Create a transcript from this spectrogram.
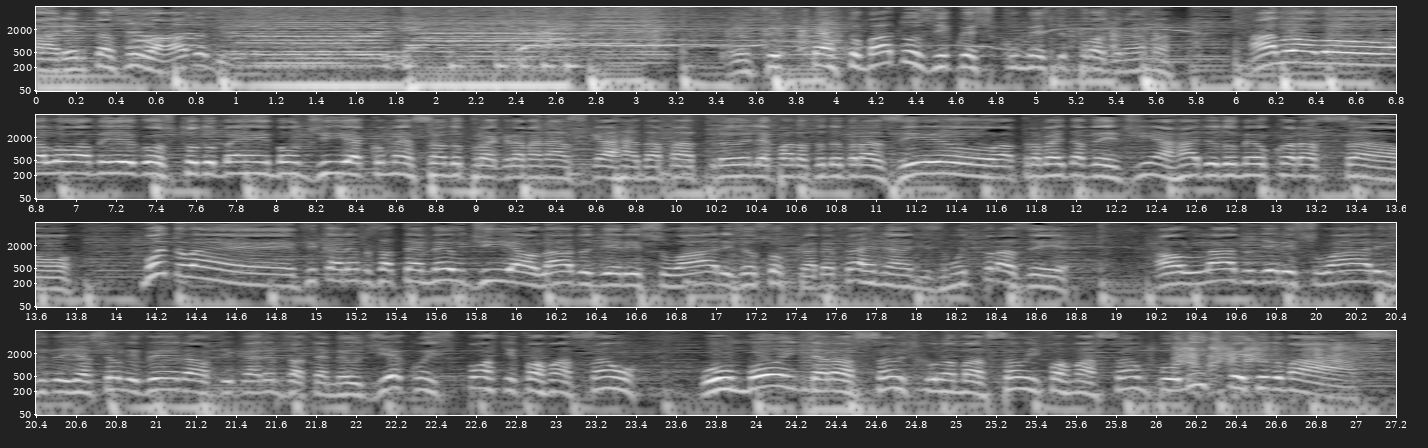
Maria, tá zoada, bicho. Eu fico perturbadozinho com esse começo de programa. Alô, alô, alô, amigos, tudo bem? Bom dia. Começando o programa Nas Garras da Patrulha para todo o Brasil, através da Verdinha Rádio do Meu Coração. Muito bem, ficaremos até meio-dia ao lado de Eri Soares. Eu sou Kleber Fernandes, muito prazer. Ao lado de Eri Soares e de Jaci Oliveira, ficaremos até meio-dia com esporte, informação, humor, interação, exclamação, informação, política e tudo mais.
